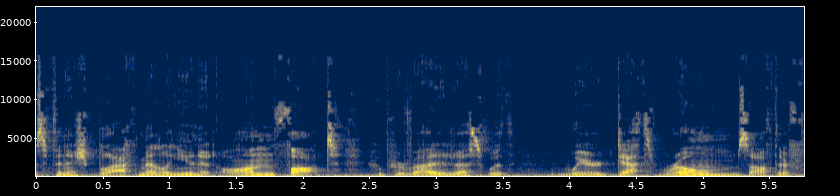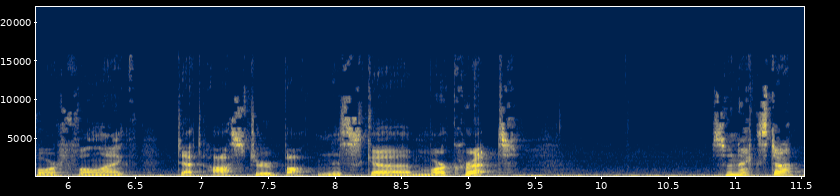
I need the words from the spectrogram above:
Was Finnish black metal unit Ondfødt, who provided us with Where Death Roams off their fourth full length Det Oster Botniska Morkret. So next up,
